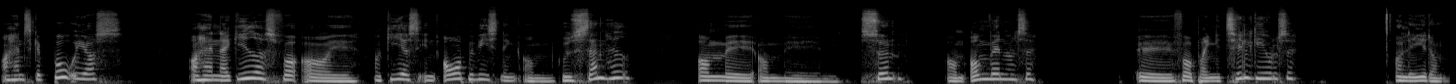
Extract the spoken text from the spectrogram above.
og han skal bo i os. Og han har givet os for at, øh, at give os en overbevisning om Guds sandhed, om, øh, om øh, synd, om omvendelse, øh, for at bringe tilgivelse og lægedom.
